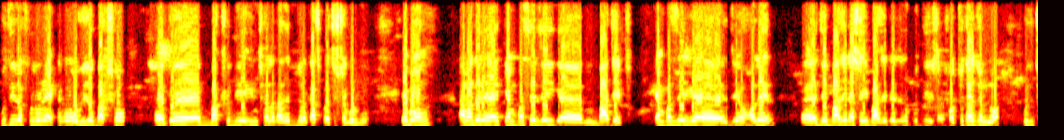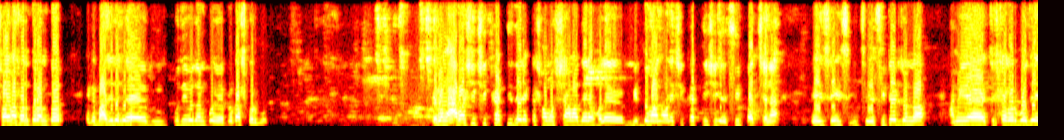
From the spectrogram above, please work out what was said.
প্রতিটা ফ্লোরে একটা করে অভিযোগ বাক্স বাক্স দিয়ে ইনশাল্লাহ তাদের জন্য কাজ করার চেষ্টা করব। এবং আমাদের ক্যাম্পাসের যেই বাজেট, ক্যাম্পাস যেই যে হলের যে বাজেট আছে, এই বাজেটের জন্য প্রতি স্বচ্ছতার জন্য প্রতি ছয় মাস অন্তর অন্তর একটা বাজেটের প্রতিবেদন প্রকাশ করব। এবং আবাসিক শিক্ষার্থীদের একটা সমস্যা আমাদের হলে বিদ্যমান অনেক শিক্ষার্থী সিট পাচ্ছে না। এই সেই সিটের জন্য আমি চেষ্টা করব যে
